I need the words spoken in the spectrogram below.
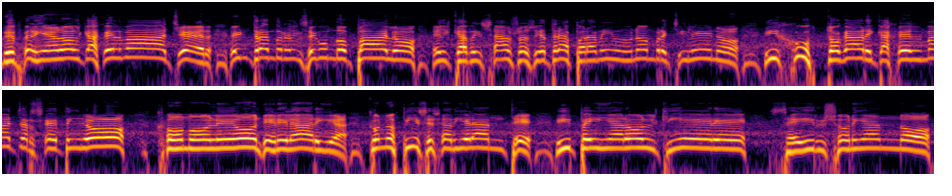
De Peñarol Cajelmacher, entrando en el segundo palo, el cabezazo hacia atrás para mí de un hombre chileno y justo Gary Cajelmacher se tiró como león en el área, con los pies hacia adelante y Peñarol quiere seguir soñando,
